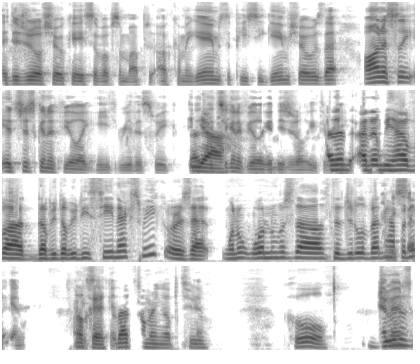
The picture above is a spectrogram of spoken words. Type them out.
a digital showcase of some up, upcoming games. The PC game show is that. Honestly, it's just gonna feel like E3 this week. That- Yeah. it's gonna feel like a digital E3. And then and then we have uh, WWDC next week, or is that when when was the digital event happening? 22nd, Okay, so that's coming up too. Yeah. Cool. June is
